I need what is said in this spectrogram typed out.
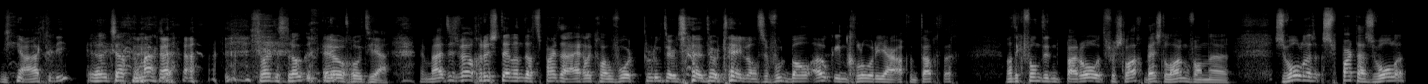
Ja, had je die? Dat had ik zelf gemaakt, ja. Zwarte stroken geknipt. Heel goed, ja. Maar het is wel geruststellend dat Sparta eigenlijk gewoon voortploetert door het Nederlandse voetbal. Ook in gloriejaar 88. Want ik vond in het Parool het verslag best lang van eh, Zwolle, Sparta Zwolle.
